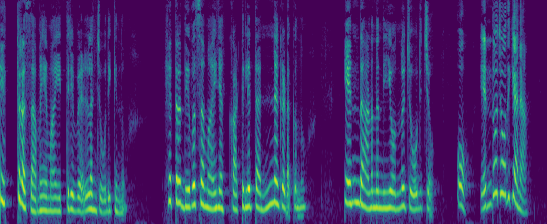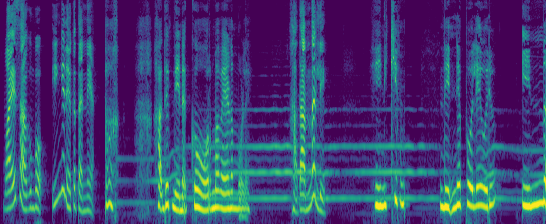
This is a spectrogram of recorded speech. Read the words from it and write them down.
എത്ര സമയമായി ഇത്തിരി വെള്ളം ചോദിക്കുന്നു. എത്ര ദിവസമായി ഞാൻ കട്ടിൽ തന്നെ കിടക്കുന്നു. എന്താണെന്ന് നീ ഒന്ന് ചോദിച്ചോ. ഓ എന്തോ ചോദിക്കാനാ? വയസ്സാകുമ്പോ ഇങ്ങനെയൊക്കെ തന്നെയാ. ആ അത് നിനക്ക് ഓർമ്മ വേണം മോളെ. അതന്നല്ലേ? എനിക്കും നിന്നെ പോലെ ഒരു ഇന്ന്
